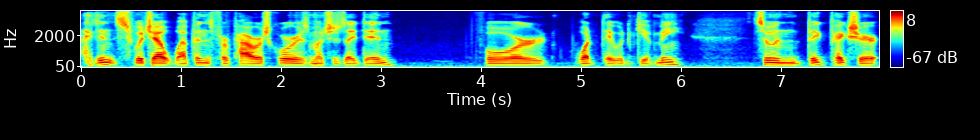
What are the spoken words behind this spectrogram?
I didn't switch out weapons for power score as much as I did for what they would give me. So in the big picture,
